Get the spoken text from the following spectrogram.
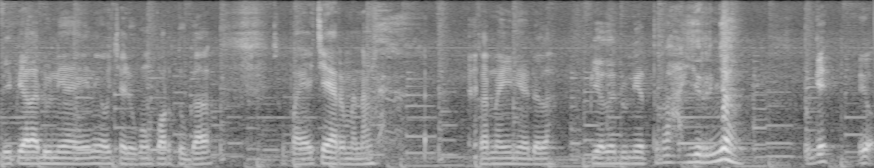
di Piala Dunia ini Oce dukung Portugal supaya CR menang. Karena ini adalah piala dunia terakhirnya. Oke yuk.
